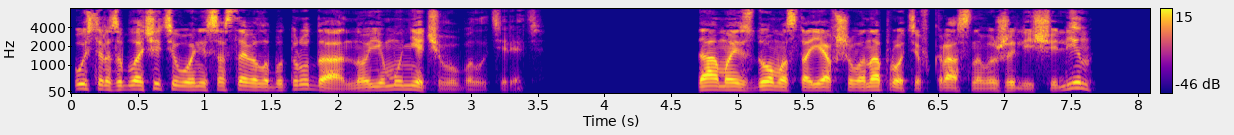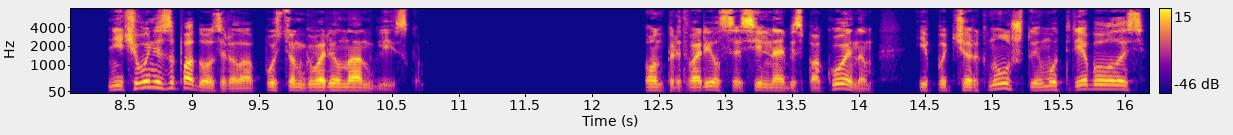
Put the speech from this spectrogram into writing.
Пусть разоблачить его не составило бы труда, но ему нечего было терять. Дама из дома, стоявшего напротив красного жилища Лин, ничего не заподозрила, пусть он говорил на английском. Он притворился сильно обеспокоенным и подчеркнул, что ему требовалось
